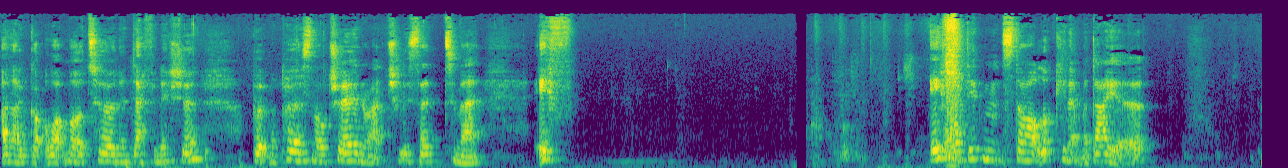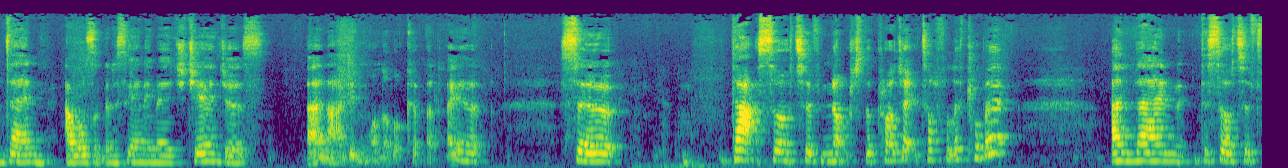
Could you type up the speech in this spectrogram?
and I'd got a lot more tone and definition. But my personal trainer actually said to me, if if I didn't start looking at my diet, then I wasn't going to see any major changes, and I didn't want to look at my diet. So that sort of knocked the project off a little bit. And then the sort of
